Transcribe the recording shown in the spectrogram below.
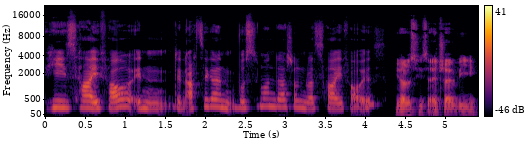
Hieß HIV in den 80ern, wusste man da schon, was HIV ist? Ja, das hieß HIV.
